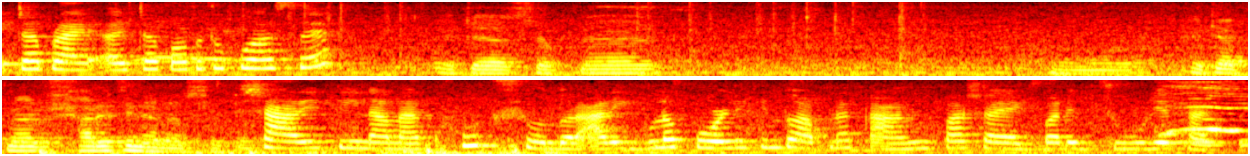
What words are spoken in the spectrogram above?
এটা প্রায় এটা কতটুকু আছে? এটা আছে আপনার এটা আপনার সাড়ে তিন আনা সাড়ে তিন আনা খুব সুন্দর। আর এগুলো পরলে কিন্তু আপনার কান পাশা একবারে জুড়ে থাকবে।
